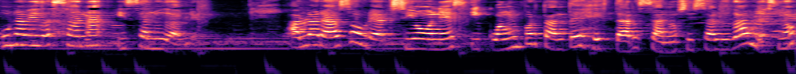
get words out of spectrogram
Una vida sana y saludable. Hablará sobre acciones y cuán importante es estar sanos y saludables, ¿no?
